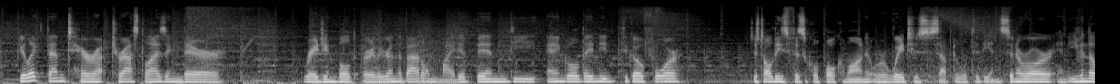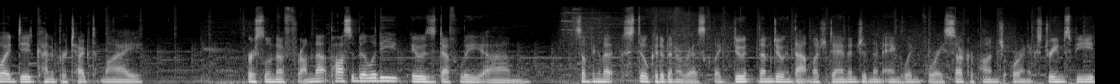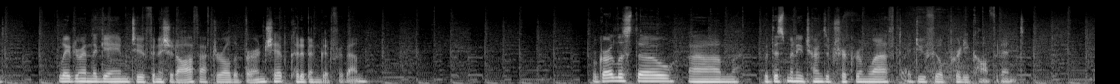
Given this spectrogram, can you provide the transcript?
I feel like them ter terastallizing their Raging Bolt earlier in the battle might have been the angle they needed to go for. Just all these physical Pokemon were way too susceptible to the Incineroar, and even though I did kind of protect my Ursaluna from that possibility, it was definitely um, something that still could have been a risk. Like do, them doing that much damage and then angling for a Sucker Punch or an Extreme Speed later in the game to finish it off after all the burn chip could have been good for them. Regardless though, um, with this many turns of Trick Room left, I do feel pretty confident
